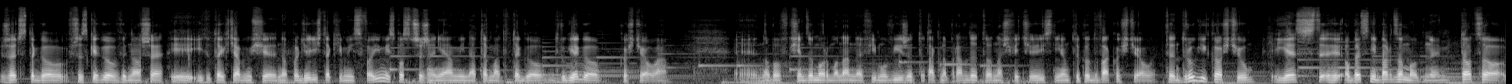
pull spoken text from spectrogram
rzecz z tego wszystkiego wynoszę i, i tutaj chciałbym się no, podzielić takimi swoimi spostrzeżeniami na temat tego drugiego kościoła, no bo w Księdze Mormona Nefi mówi, że to tak naprawdę to na świecie istnieją tylko dwa kościoły. Ten drugi kościół jest e, obecnie bardzo modny. To, co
